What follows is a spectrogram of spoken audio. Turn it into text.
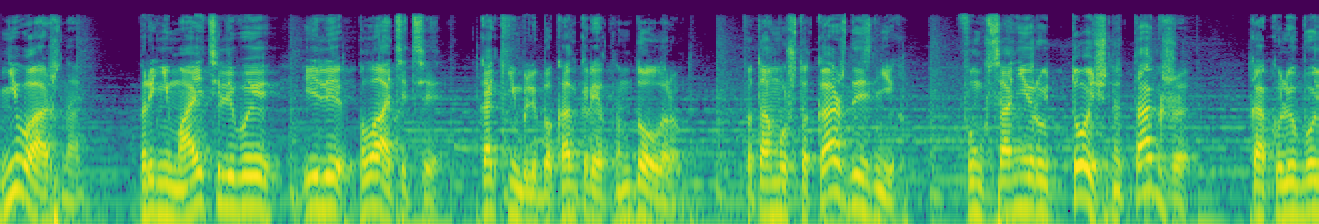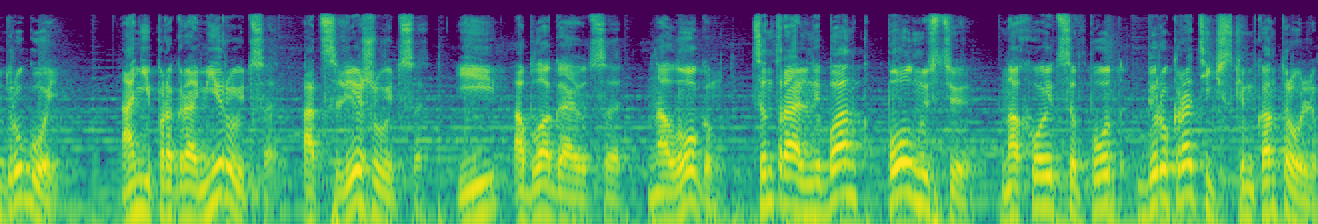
Неважно, принимаете ли вы или платите каким-либо конкретным долларом, потому что каждый из них функционирует точно так же, как и любой другой – они программируются, отслеживаются и облагаются налогом. Центральный банк полностью находится под бюрократическим контролем,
